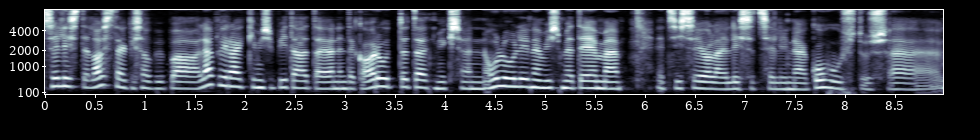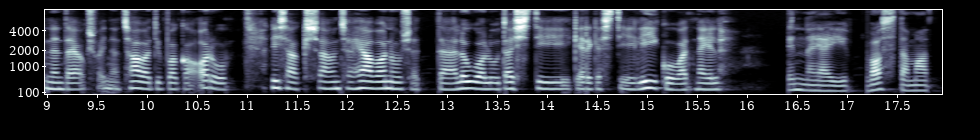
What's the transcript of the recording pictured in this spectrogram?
selliste lastega saab juba läbirääkimisi pidada ja nendega arutada, et miks see on oluline, mis me teeme, et siis ei ole lihtsalt selline kohustus äh, nende jaoks, vaid nad saavad juba ka aru. lisaks on see hea vanus, et äh, lõualuud hästi kergesti liiguvad neil. enne jäi vastamata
